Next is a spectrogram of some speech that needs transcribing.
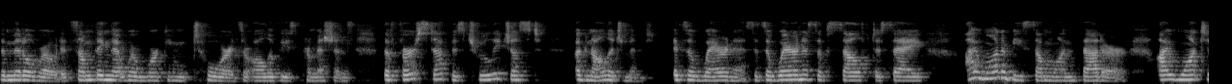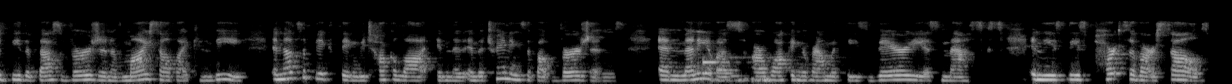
The middle road. It's something that we're working towards, or all of these permissions. The first step is truly just acknowledgement. It's awareness. It's awareness of self to say, I want to be someone better. I want to be the best version of myself I can be. And that's a big thing. We talk a lot in the in the trainings about versions. And many of us are walking around with these various masks in these these parts of ourselves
